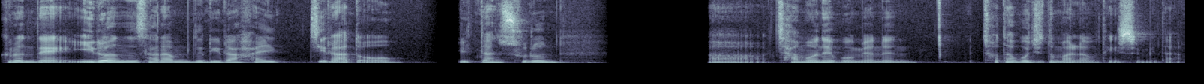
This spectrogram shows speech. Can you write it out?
그런데 이런 사람들이라 할지라도 일단 술은 아, 잠언에 보면은 쳐다보지도 말라고 되어 있습니다.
